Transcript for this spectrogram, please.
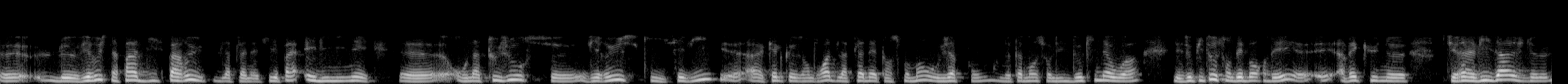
Le virus n'a pas disparu de la planète, il n'est pas éliminé. On a toujours ce virus qui sévit à quelques endroits de la planète en ce moment, au Japon, notamment sur l'île d'Okinawa. Les hôpitaux sont débordés avec une je dirais, un visage de,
